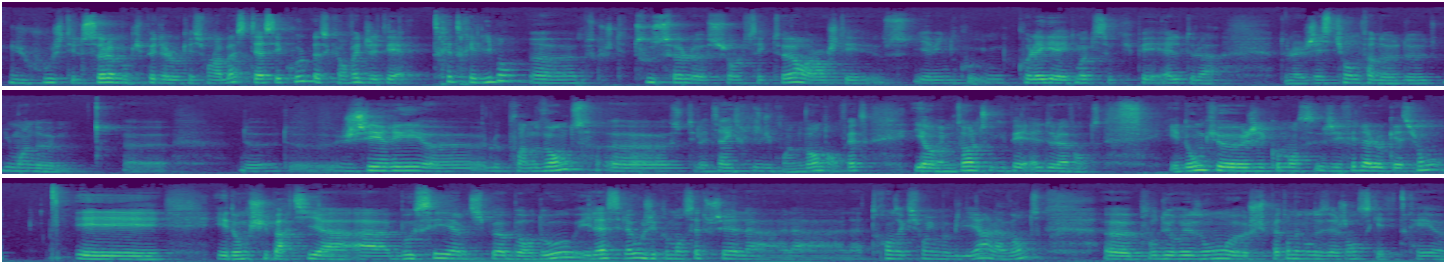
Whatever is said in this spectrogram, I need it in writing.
du coup, j'étais le seul à m'occuper de la location là-bas. C'était assez cool parce qu'en fait, j'étais très très libre parce que j'étais tout seul sur le secteur. Alors, il y avait une, collègue avec moi qui s'occupait elle de la de la gestion, enfin de, du moins de de, gérer euh, le point de vente. Euh, c'était la directrice du point de vente en fait, et en même temps elle s'occupait elle de la vente. Et donc euh, j'ai commencé, j'ai fait de la location. Et, et donc je suis parti à, bosser un petit peu à Bordeaux et là c'est là où j'ai commencé à toucher à la, transaction immobilière, à la vente, pour des raisons, je suis pas tombé dans des agences qui étaient très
